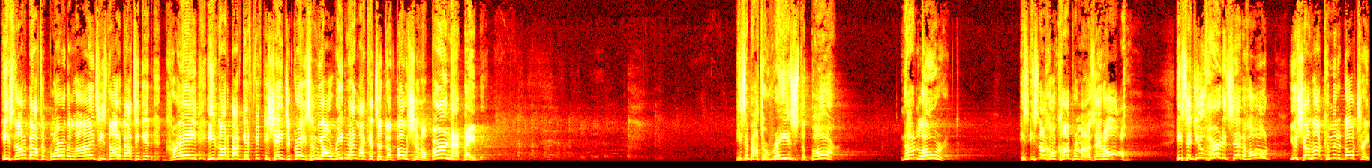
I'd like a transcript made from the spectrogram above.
He's not about to blur the lines. He's not about to get gray. He's not about to get 50 shades of gray. Some of y'all reading that like it's a devotional. Burn that baby. He's about to raise the bar, not lower it. He's, he's not going to compromise at all. He said, You've heard it said of old, you shall not commit adultery.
